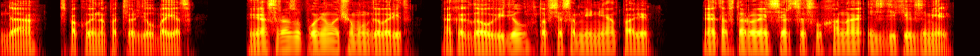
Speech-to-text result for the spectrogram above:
«Да», — спокойно подтвердил боец. Я сразу понял, о чем он говорит, а когда увидел, то все сомнения отпали. Это второе сердце слухана из диких земель.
